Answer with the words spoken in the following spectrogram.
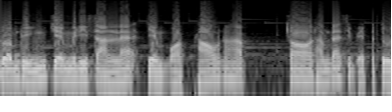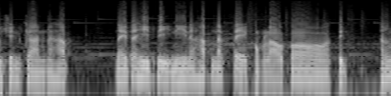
รวมถึงเจมส์เมดิสันและเจมส์วอร์ดเพลานะครับ ก็ทำได้ 11 ประตูเช่นกันนะครับ ในสถิตินี้นะครับนักเตะของเราก็ติดทั้ง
